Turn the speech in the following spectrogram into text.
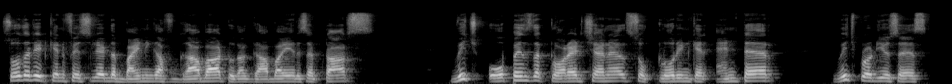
so that it can facilitate the binding of GABA to the GABA A receptors which opens the chloride channel so chlorine can enter which produces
